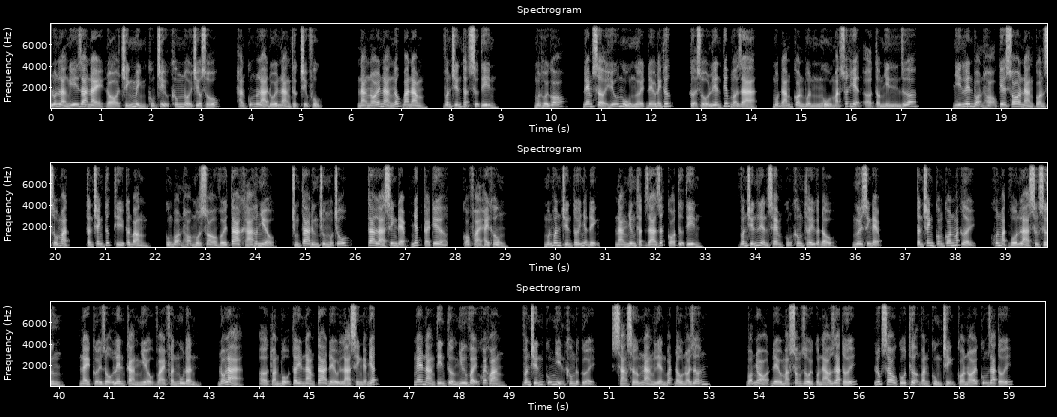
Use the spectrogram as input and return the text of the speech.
Luôn là nghĩ ra này đó chính mình cũng chịu không nổi chiêu số, hắn cũng là đối nàng thực chịu phục. Nàng nói nàng ngốc 3 năm, vân chiến thật sự tin. Một hồi gõ, đem sở hữu ngủ người đều đánh thức, cửa sổ liên tiếp mở ra, một đám còn buồn ngủ mặt xuất hiện ở tầm nhìn giữa. Nhìn lên bọn họ kia so nàng còn xấu mặt, tần tranh tức thì cân bằng, cùng bọn họ một so với ta khá hơn nhiều, chúng ta đứng chung một chỗ, ta là xinh đẹp nhất cái kia, có phải hay không? Muốn vân chiến tới nhận định, nàng nhưng thật ra rất có tự tin. Vân chiến liền xem cũng không thấy gật đầu, ngươi xinh đẹp. Tần tranh con con mắt cười, khuôn mặt vốn là sưng sưng, này cười rộ lên càng nhiều vài phần ngu đần, đó là, ở toàn bộ Tây Nam ta đều là xinh đẹp nhất. Nghe nàng tin tưởng như vậy khoe khoang, Vân Chiến cũng nhịn không được cười, sáng sớm nàng liền bắt đầu nói giỡn. Bọn nhỏ đều mặc xong rồi quần áo ra tới, lúc sau cố thượng văn cùng trịnh có nói cũng ra tới.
